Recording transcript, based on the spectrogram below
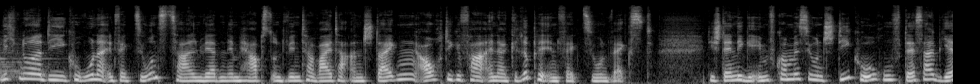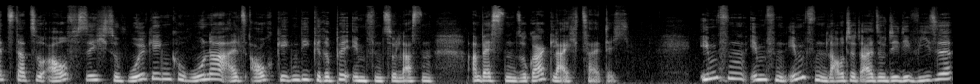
Nicht nur die Corona-Infektionszahlen werden im Herbst und Winter weiter ansteigen, auch die Gefahr einer Grippeinfektion wächst. Die Ständige Impfkommission STIKO ruft deshalb jetzt dazu auf, sich sowohl gegen Corona als auch gegen die Grippe impfen zu lassen, am besten sogar gleichzeitig. Impfen, impfen, impfen lautet also die Devise,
